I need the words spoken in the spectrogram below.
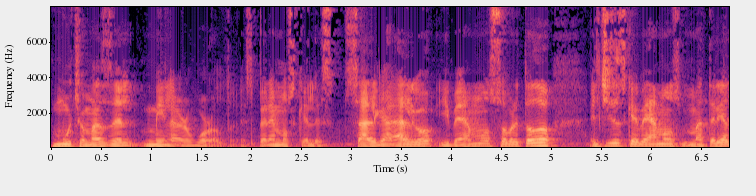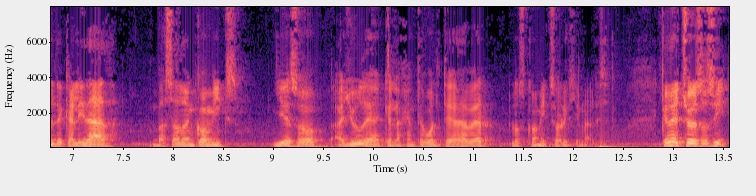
mucho más del Miller World. Esperemos que les salga algo y veamos, sobre todo, el chiste es que veamos material de calidad basado en cómics y eso ayude a que la gente voltee a ver los cómics originales. Que de hecho, eso sí,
